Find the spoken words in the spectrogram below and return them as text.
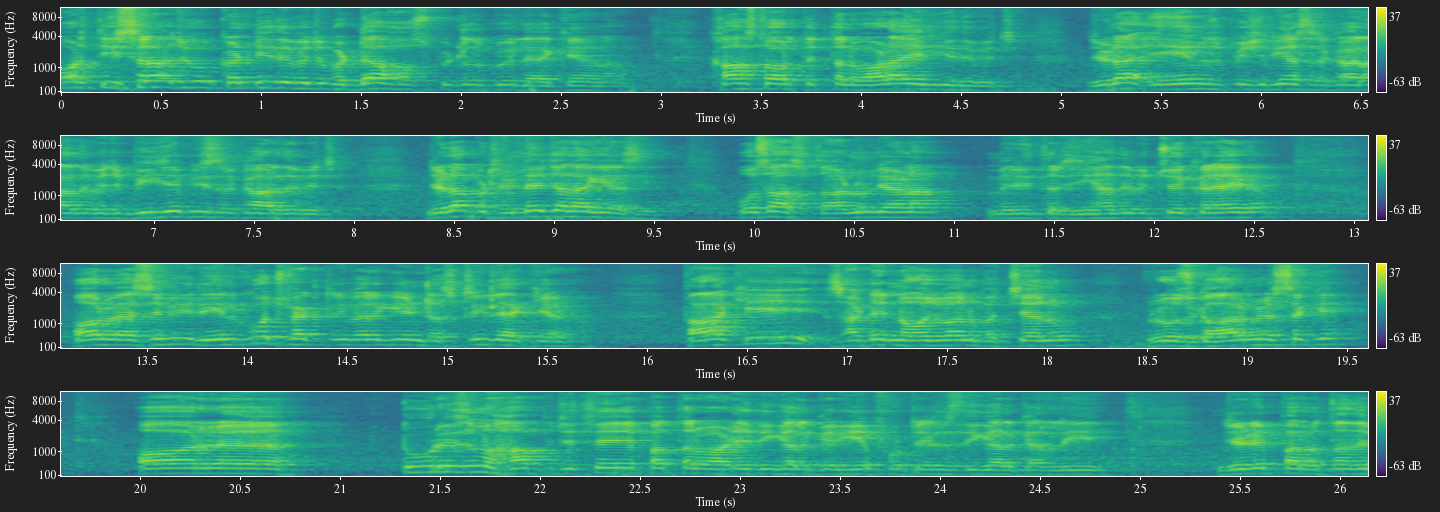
ਔਰ ਤੀਸਰਾ ਜੋ ਕੰਢੀ ਦੇ ਵਿੱਚ ਵੱਡਾ ਹਸਪੀਟਲ ਕੋਈ ਲੈ ਕੇ ਆਣਾ ਖਾਸ ਤੌਰ ਤੇ ਤਲਵਾੜਾ ਏਰੀਆ ਦੇ ਵਿੱਚ, ਜਿਹੜਾ ਏਮਸ ਪਿਛਲੀਆਂ ਸਰਕਾਰਾਂ ਦੇ ਵਿੱਚ ਬੀਜੇਪੀ ਸਰਕਾਰ ਦੇ ਵਿੱਚ, ਜਿਹੜਾ ਬਠਿੰਡੇ ਚਲਾ ਗਿਆ ਸੀ, ਉਸ ਹਸਪਤਾਲ ਨੂੰ ਲਿਆਣਾ ਮੇਰੀ ਤਰਜੀਹਾਂ ਦੇ ਵਿੱਚੋਂ ਇੱਕ ਰਹੇਗਾ। ਔਰ ਵੈਸੇ ਵੀ ਰੇਲ ਕੋਚ ਫੈਕਟਰੀ ਵਰਗੀ ਇੰਡਸਟਰੀ ਲੈ ਕੇ ਆਣਾ ਤਾਂ ਕਿ ਸਾਡੇ ਨੌਜਵਾਨ ਬੱਚਿਆਂ ਨੂੰ ਰੋਜ਼ਗਾਰ ਮਿਲ ਸਕੇ ਔਰ ਟੂਰਿਜ਼ਮ ਹੱਬ ਜਿੱਥੇ ਆਪਾਂ ਤਲਵਾੜੇ ਦੀ ਗੱਲ ਕਰੀਏ ਫੁੱਟਹਿਲਸ ਦੀ ਗੱਲ ਕਰ ਲਈਏ ਜਿਹੜੇ ਪਰਬਤਾਂ ਦੇ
